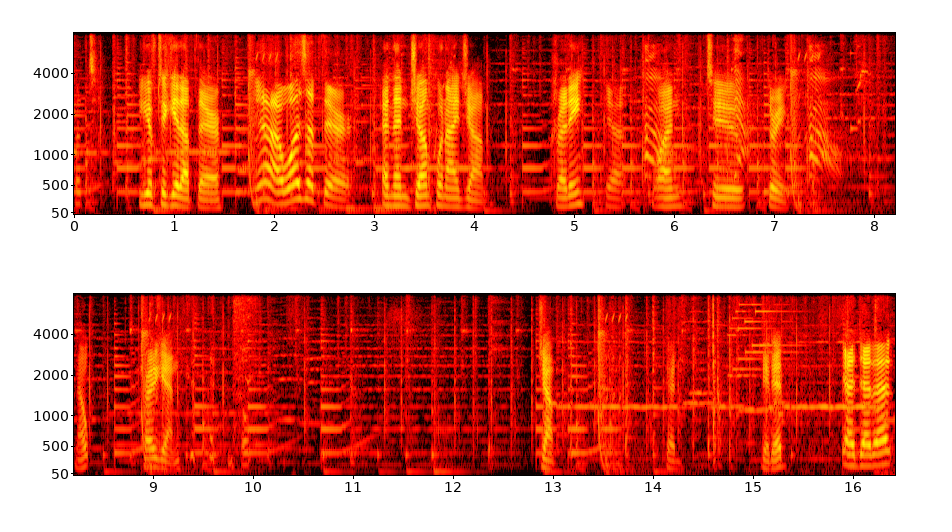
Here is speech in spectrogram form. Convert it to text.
What? You have to get up there Yeah, I was up there. and then jump when I jump. Ready? Yeah. One, two, three. Nope. Try it again. Jump. Good. You did? Yeah, dead it.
